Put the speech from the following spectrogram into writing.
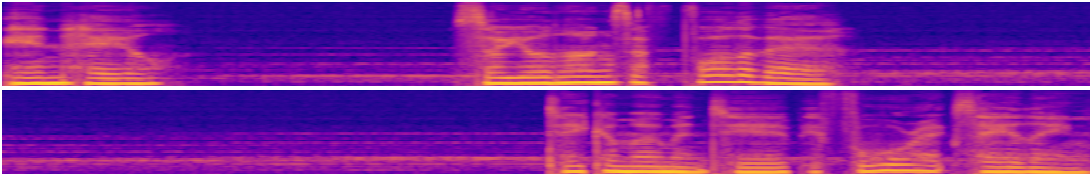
Inhale so your lungs are full of air. Take a moment here before exhaling.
